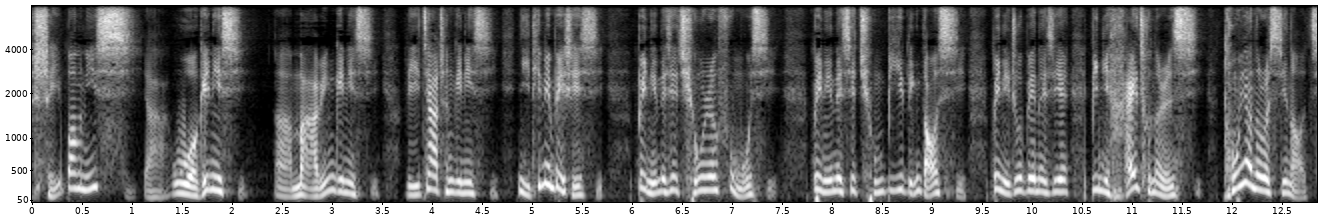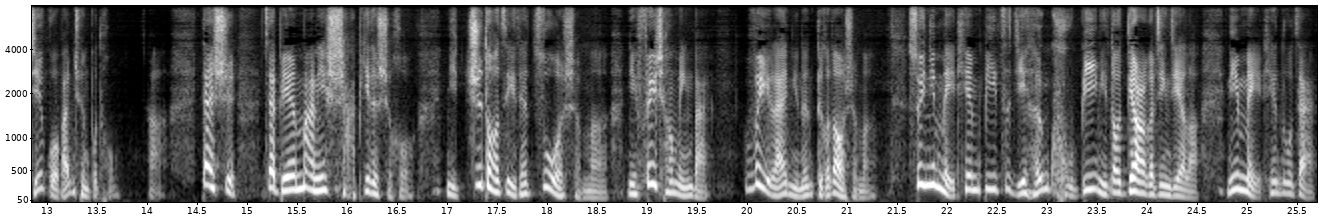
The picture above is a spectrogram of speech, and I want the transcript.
谁帮你洗呀？我给你洗。啊，马云给你洗，李嘉诚给你洗，你天天被谁洗？被你那些穷人父母洗，被你那些穷逼领导洗，被你周边那些比你还穷的人洗，同样都是洗脑，结果完全不同啊！但是在别人骂你傻逼的时候，你知道自己在做什么，你非常明白未来你能得到什么？所以你每天逼自己很苦逼，你到第二个境界了。你每天都在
